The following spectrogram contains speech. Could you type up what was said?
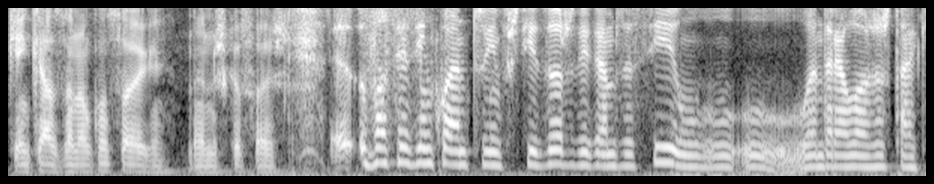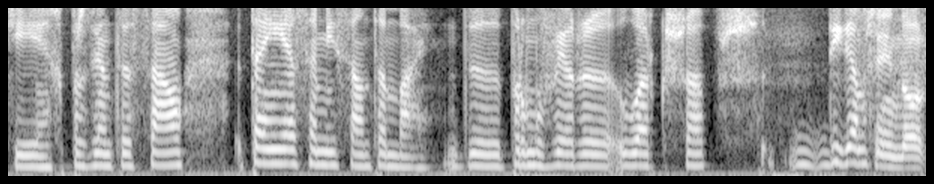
Que em casa não conseguem, nem nos cafés. Eh, Vocês, enquanto investidores, digamos assim, o, o André Loja está aqui em representação, têm essa missão também de promover eh, workshops, digamos, Sim, nós,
